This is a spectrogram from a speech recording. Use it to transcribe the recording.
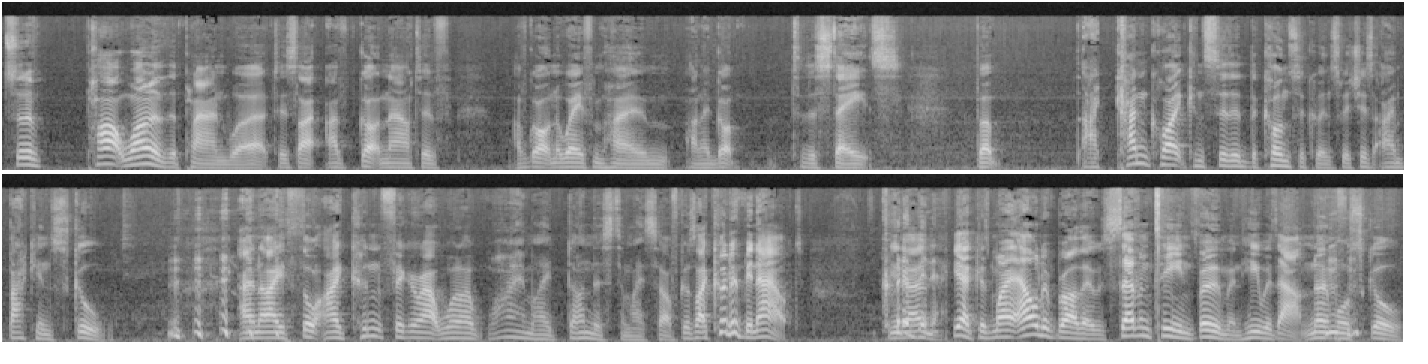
sort of part one of the plan worked. It's like I've gotten out of, I've gotten away from home and I got to the States, but I hadn't quite considered the consequence, which is I'm back in school. and I thought I couldn't figure out what I, why am I done this to myself because I could have been out. Could have been out. Yeah, because my elder brother was 17, boom, and he was out, no more school.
